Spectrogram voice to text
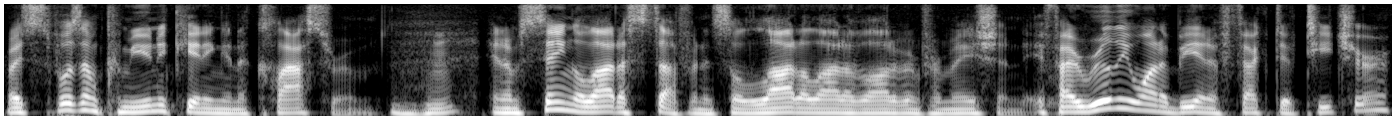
right? Suppose I'm communicating in a classroom mm-hmm. and I'm saying a lot of stuff and it's a lot, a lot, a lot of information. If I really want to be an effective teacher,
